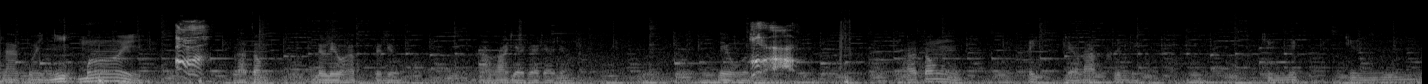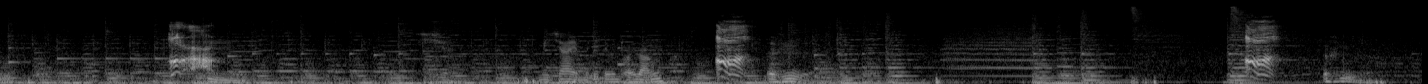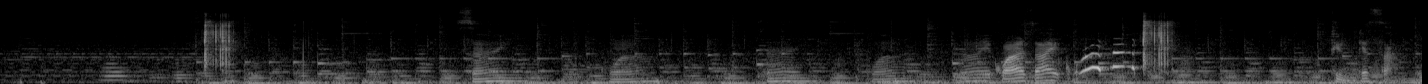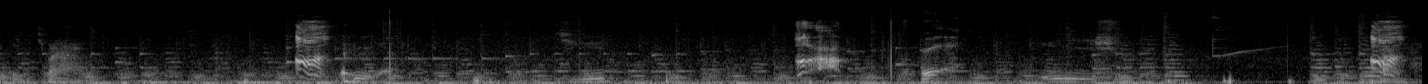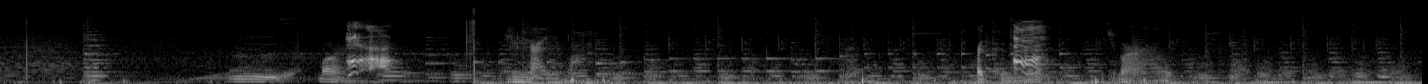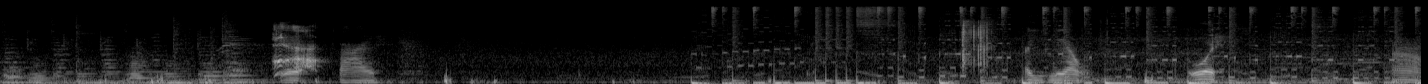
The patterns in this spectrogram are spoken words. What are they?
ลากไว้อย่างงี้ไม่เราต้องเร็วๆครับเร็วๆเอาเอาเดี๋ยวเดี๋ยวเดี๋ยวเดี๋ยวเร็วเลยเราต้องเอ้ยเดี๋ยวลากขึ้นดิจืดจืด ช่ไม่ได้เดินถอยหลังเออฮือเออฮือซ้ายขวาซ้ายขวาซ้ายขวาซ้ายขวาถึงแค่สามนิ้วเองใช่ไหมเออชีด ไม่ยังไงวะไปถึงเนี่ยใช่ไหมตายไอ้อีกแล้ว โอ้ย อ้าว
